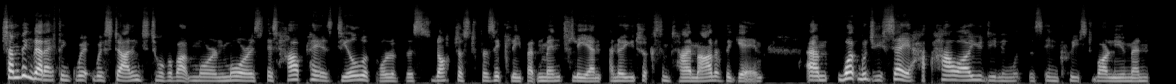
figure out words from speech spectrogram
something that I think we're, we're starting to talk about more and more is, is how players deal with all of this, not just physically, but mentally. And I know you took some time out of the game. Um, what would you say? H- how are you dealing with this increased volume? And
